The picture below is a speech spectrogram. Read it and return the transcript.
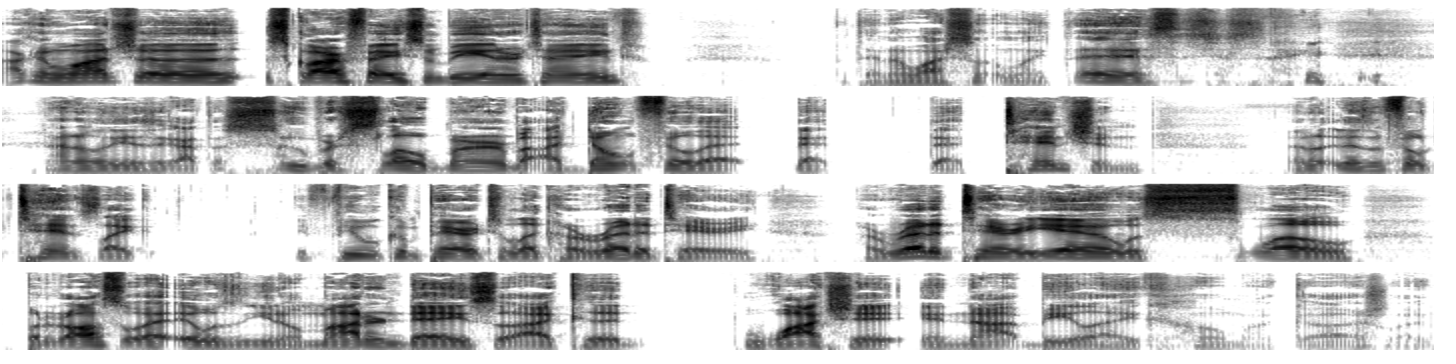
I can watch uh, Scarface and be entertained, but then I watch something like this. It's just like, not only has it got the super slow burn, but I don't feel that that that tension. It doesn't feel tense. Like if people compare it to like Hereditary, Hereditary, yeah, it was slow, but it also it was you know modern day, so I could watch it and not be like, oh my gosh, like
